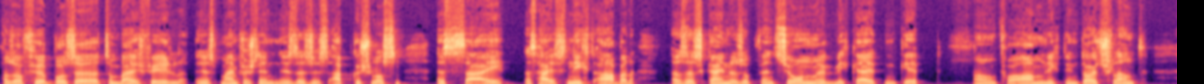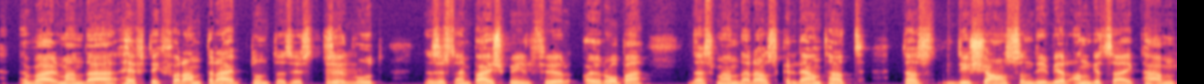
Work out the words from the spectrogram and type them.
Also für Busse zum Beispiel ist mein Verständnis, es ist abgeschlossen. Es sei, das heißt nicht aber, dass es keine Subventionmöglichkeiten gibt, äh, vor allem nicht in Deutschland weil man da heftig vorantreibt und das ist sehr mhm. gut. Das ist ein Beispiel für Europa, dass man daraus gelernt hat, dass die Chancen, die wir angezeigt haben,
